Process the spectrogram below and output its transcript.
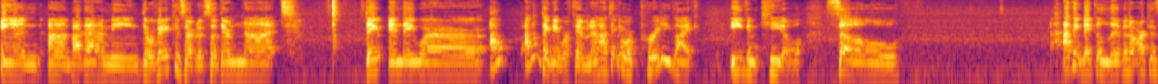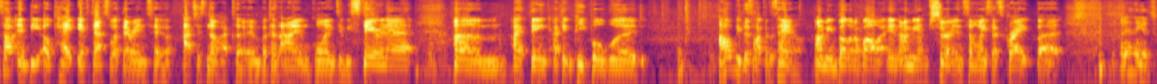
And um, by that I mean they were very conservative, so they're not. They and they were. I I don't think they were feminine. I think they were pretty like even keel. So I think they could live in Arkansas and be okay if that's what they're into. I just know I couldn't because I am going to be stared at. Um, I think I think people would. I would be the talk of the town. I mean, Bella the ball, and I mean, I'm sure in some ways that's great, but I don't think it's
